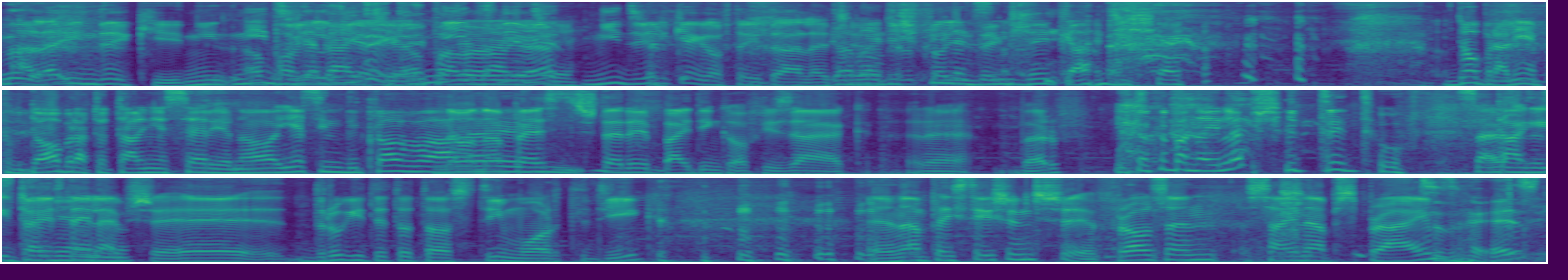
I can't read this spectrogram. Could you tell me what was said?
No, Ale indyki, ni, nic wielkiego. Nic, nie- nic wielkiego w tej toalecie. Dobra, jakiś filet z indyka dzisiaj. Dobra, nie, dobra, totalnie serio, no jest indykowa, No ale... na PS4 Binding of Isaac Rebirth. I to chyba najlepszy tytuł w całym Tak, i to jest najlepszy. Y, Drugi tytuł to Steam World Dig. Y, Na PlayStation 3 Frozen Synapse Prime. co to jest?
